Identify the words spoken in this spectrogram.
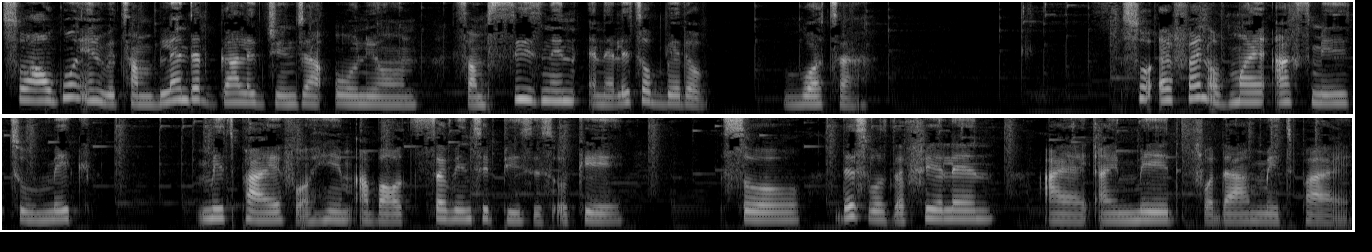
So I'll go in with some blended garlic, ginger, onion, some seasoning, and a little bit of water. So a friend of mine asked me to make meat pie for him about 70 pieces, okay? So this was the filling I, I made for that meat pie.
